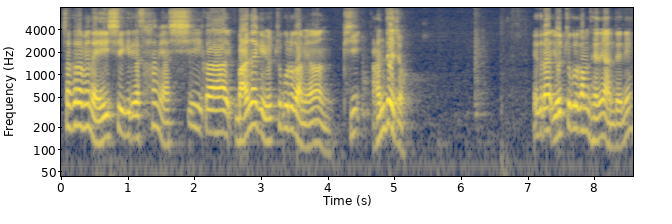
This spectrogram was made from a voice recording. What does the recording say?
자, 그러면 AC의 길이가 3이야. C가, 만약에 이쪽으로 가면, B, 안 되죠? 얘들아, 이쪽으로 가면 되니, 안 되니?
